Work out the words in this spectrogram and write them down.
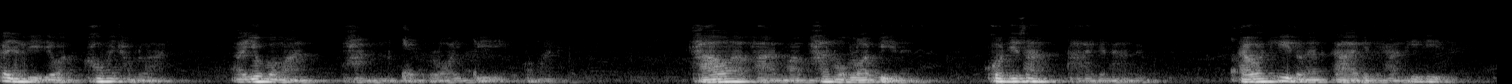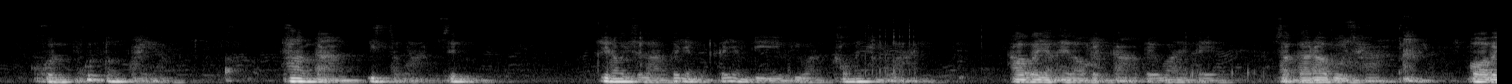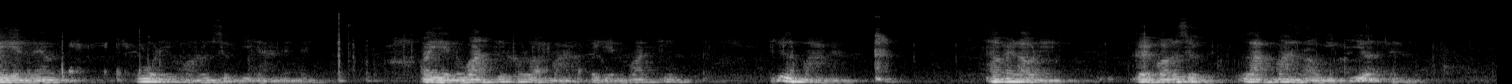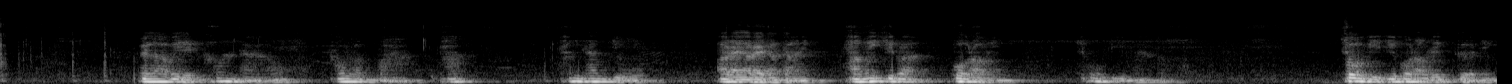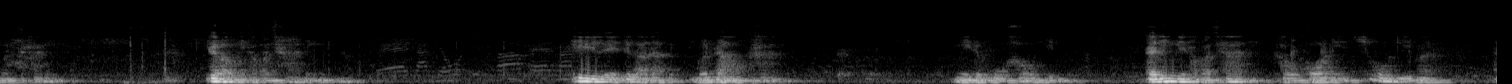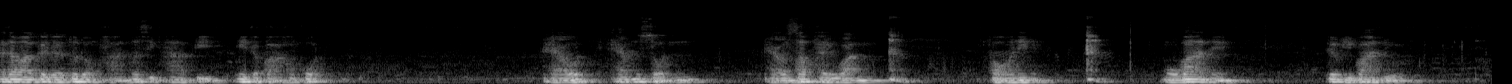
ก็ยังดีที่ว่าเขาไม่ทำลาย อายุประมาณพันหกร้อยปีประมาณนี้าว่าผ่านมาพันหกร้อยปีเนี่ยคนที่สร้างตายไปนานแล้ว แต่ว่าที่ตรงนั้นกลายเป็นสถานที่ที่ คนพุทธต้องไปครับท่ามกลางอิสลาม ซึ่งพี่น้องอิสลามก็ยังก็ยังดีอยู่ที่ว่าเขาไม่ทำลาย เขาก็ยังให้เราไปกราบไปไหว้ไปสักการะบูชา พอไปเห็นแล้วโอ้ได้ความรู้สึกอีกอย่างหนึ่งเลยไปเห็นวัดที่เขาลำบากไปเห็นวัดที่ที่ลำบากอะทำให้เราเนี่ยเกิดความรู้สึก รักบ้านเราอีกเยอะเลย เวลาไปเห็นเขาหนาว เขาลำบากพักท่านท่านอยู่ อะไรอะไรต่างๆทำให้คิดว่าพวกเรานี่โชคดีมาก โชคดีที่พวกเราได้เกิดในเมืองไทย ที่เรามีธรรมชาติอย่างนี้ที่เลที่เราได้เหมือนดาวคารมีแต่ภูเขาหิน แต่นี่มีธรรมชาติเขาคอนี่โชคดีมากอาตมาเคยเดินตุดงผ่านเมื่อสิบห้าปี มีแต่ป่าเขาวโพดแถวแคมป์สน แถวซับไพวันออนี่หมู่บ้านเนี่ยจะมีบ้านอยู่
